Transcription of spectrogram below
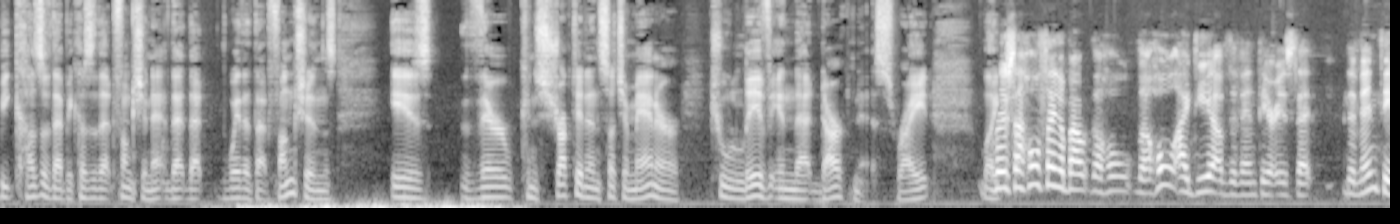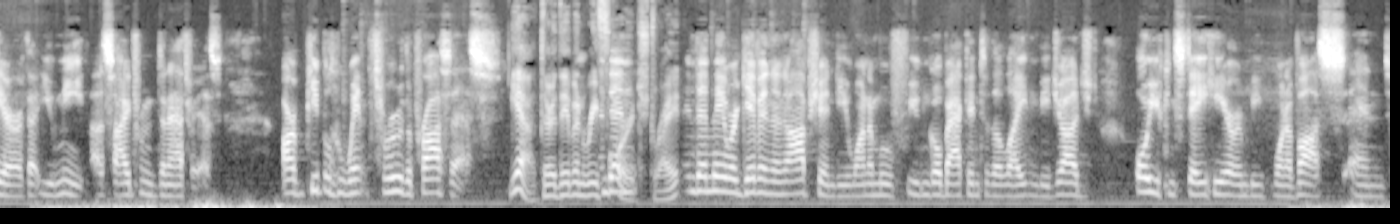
because of that, because of that function, that that way that that functions, is they're constructed in such a manner to live in that darkness, right? Like there's the whole thing about the whole the whole idea of the Venthyr is that the Venthyr that you meet, aside from Denathrius, are people who went through the process. Yeah, they're they've been reforged, and then, right? And then they were given an option: Do you want to move? You can go back into the light and be judged, or you can stay here and be one of us and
